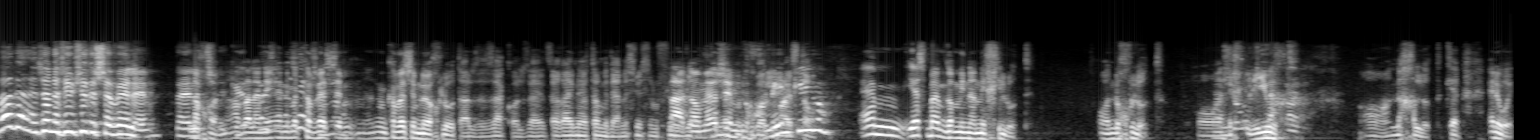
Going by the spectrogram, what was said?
לא יודע, יש אנשים שזה שווה להם. נכון, אבל אני, אני, מקווה שהם, לא יאכלו אותה על זה, זה הכל, זה, זה ראינו יותר מדי אנשים שנופלים. אתה אומר שהם נוכלים כאילו? יש בהם גם מן הנחילות, או נוכלות, או נכליות. או נחלות, כן. anyway,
